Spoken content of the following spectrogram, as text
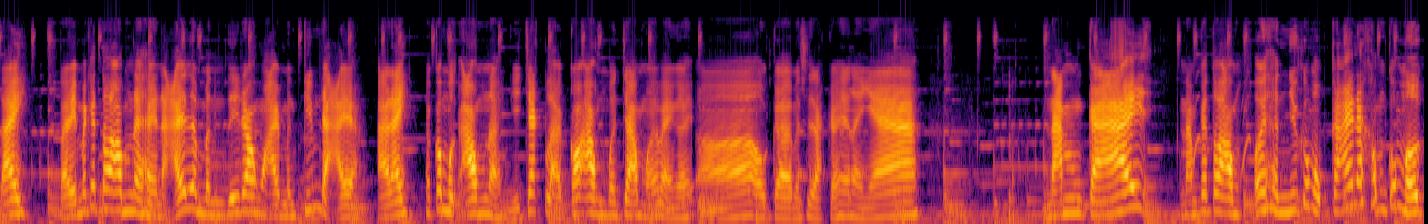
đây tại mấy cái tổ ong này hồi nãy là mình đi ra ngoài mình kiếm đại à. À đây nó có mực ong nè. Vậy chắc là có ong bên trong rồi các bạn ơi. À, ok mình sẽ đặt cái thế này nha. Năm cái năm cái tổ ong. Ơi hình như có một cái nó không có mực.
